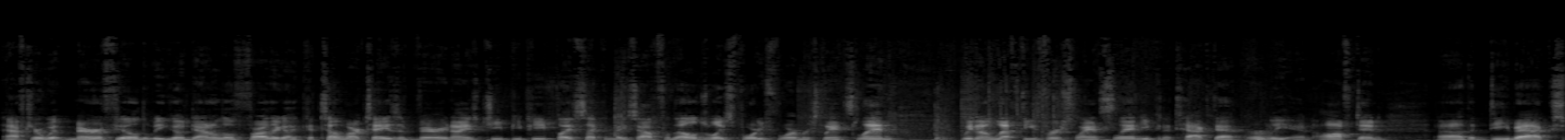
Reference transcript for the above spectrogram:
After Whit Merrifield, we go down a little farther. Got Ketel Marte is a very nice GPP play, second base outfield eligible. He's 44 versus Lance Lynn. We know lefties versus Lance Lynn. You can attack that early and often. Uh, the D backs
